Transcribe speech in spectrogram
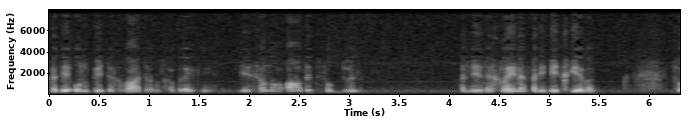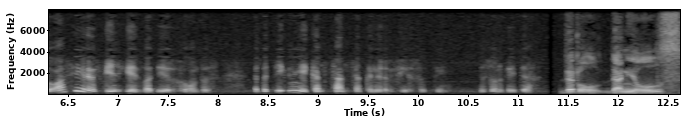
dat jy onwettige water moet gebruik nie. Jy sal nog altyd voldoen aan die riglyne van die wetgewing. So as jy 'n riviertjie het wat hier grond is, dit beteken nie jy kan sandsak in die rivier sit nie. Dis onwettig. Diddle Daniels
